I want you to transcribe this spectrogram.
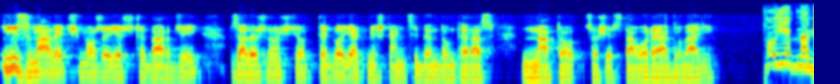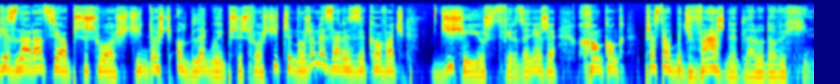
i zmaleć może jeszcze bardziej, w zależności od tego, jak mieszkańcy będą teraz na to, co się stało, reagowali. To jednak jest narracja o przyszłości, dość odległej przyszłości. Czy możemy zaryzykować dzisiaj już stwierdzenie, że Hongkong przestał być ważny dla ludowych Chin?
